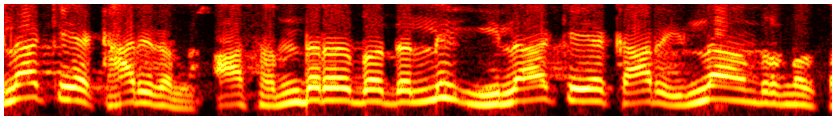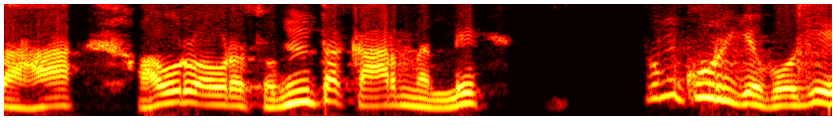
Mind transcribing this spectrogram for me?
ಇಲಾಖೆಯ ಕಾರ್ ಇರಲ್ಲ. ಆ ಸಂದರ್ಭದಲ್ಲಿ ಇಲಾಖೆಯ ಕಾರ್ ಇಲ್ಲ ಅಂದ್ರೂ ಸಹ ಅವರು ಅವರ ಸ್ವಂತ ಕಾರ್ನಲ್ಲಿ ತುಮಕೂರಿಗೆ ಹೋಗಿ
